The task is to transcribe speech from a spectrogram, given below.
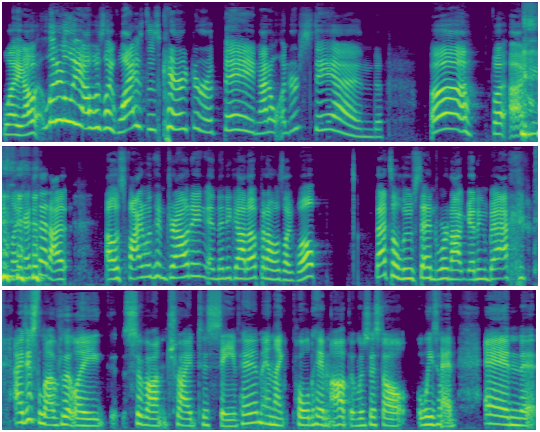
like I literally, I was like, "Why is this character a thing? I don't understand." Uh, but I mean, like I said, I I was fine with him drowning, and then he got up, and I was like, "Well." That's a loose end we're not getting back. I just loved that like Savant tried to save him and like pulled him up and was just all weasel head. And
